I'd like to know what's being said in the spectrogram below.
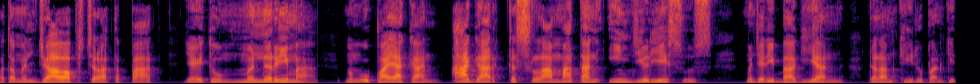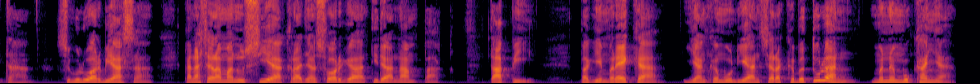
atau menjawab secara tepat, yaitu menerima, mengupayakan agar keselamatan Injil Yesus menjadi bagian dalam kehidupan kita. Sungguh luar biasa, karena secara manusia kerajaan sorga tidak nampak. Tapi bagi mereka yang kemudian secara kebetulan menemukannya,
